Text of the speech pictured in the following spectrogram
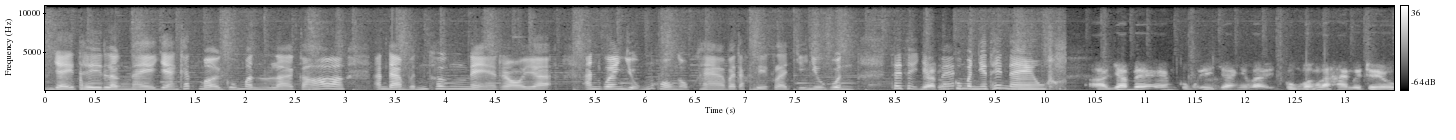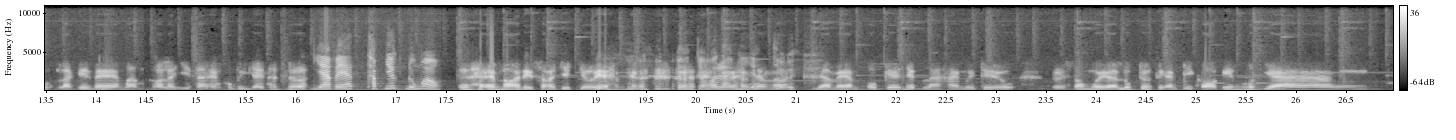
Vậy thì lần này dàn khách mời của mình là có anh Đàm Vĩnh Hưng nè, rồi à, anh Quang Dũng, Hồ Ngọc Hà và đặc biệt là chị Như Quỳnh. Thế thì giá dạ, vé của mình như thế nào? À, giá vé em cũng y chang như vậy, cũng vẫn là 20 triệu là cái vé mà gọi là gì ta em không biết giải thích nữa. Giá vé thấp nhất đúng không? em nói thì sợ chị chửi em. Trời lại em, em nói, giá vé ok nhất là 20 triệu. Rồi xong rồi à, lúc trước thì em chỉ có cái mức giá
